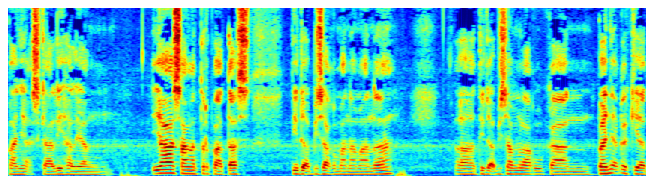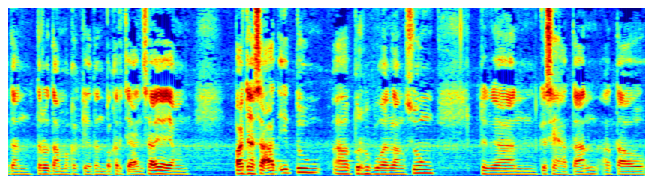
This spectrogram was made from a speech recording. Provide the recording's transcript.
banyak sekali hal yang ya sangat terbatas, tidak bisa ke mana-mana, uh, tidak bisa melakukan banyak kegiatan, terutama kegiatan pekerjaan saya yang pada saat itu uh, berhubungan langsung dengan kesehatan atau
